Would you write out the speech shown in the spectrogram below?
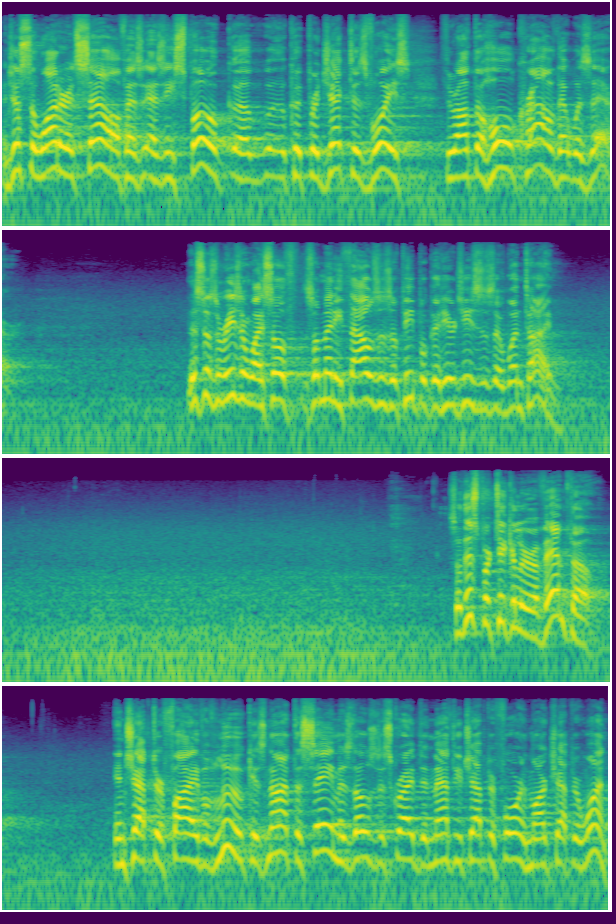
And just the water itself, as, as he spoke, uh, could project his voice throughout the whole crowd that was there. This is the reason why so, so many thousands of people could hear Jesus at one time. So, this particular event, though, in chapter 5 of Luke is not the same as those described in Matthew chapter 4 and Mark chapter 1.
